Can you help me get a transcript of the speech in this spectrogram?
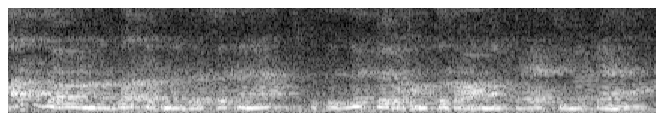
حافظوا على نظافة مدرستنا وتذكروا أن تضعوا النفايات في مكانها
